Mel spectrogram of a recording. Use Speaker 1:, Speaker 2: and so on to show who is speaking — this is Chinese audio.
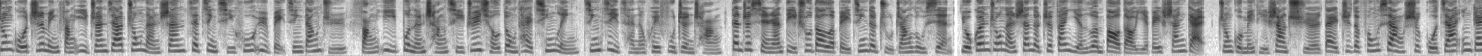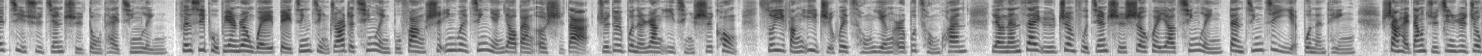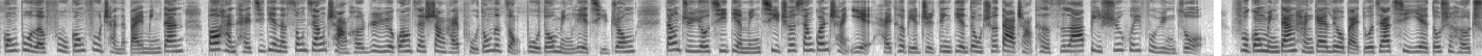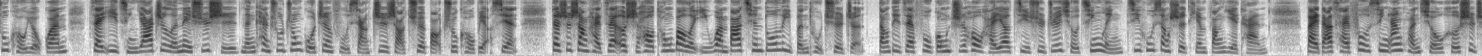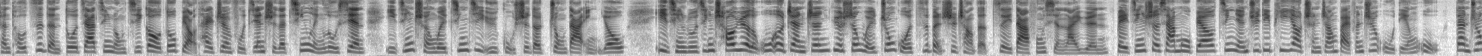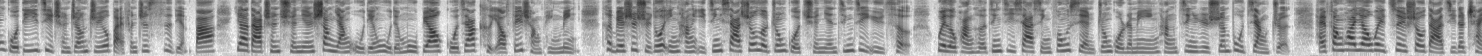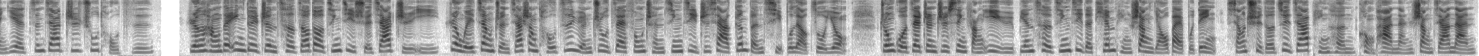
Speaker 1: 中国知名防疫专家钟南山在近期呼吁北京当局，防疫不能长期追求动态清零，经济才能恢复正常。但这显然抵触到了北京的主张路线。有关钟南山的这番言论报道也被删改。中国媒体上取而代之的风向是，国家应该继续坚持动态清零。分析普遍认为，北京紧抓着清零不放，是因为今年要办二十大，绝对不能让疫情失控，所以防疫只会从严而不从宽。两难在于，政府坚持社会要清零，但经济也不能停。上海当局近日就公布。布了复工复产的白名单，包含台积电的松江厂和日月光在上海浦东的总部都名列其中。当局尤其点名汽车相关产业，还特别指定电动车大厂特斯拉必须恢复运作。复工名单涵盖六百多家企业，都是和出口有关。在疫情压制了内需时，能看出中国政府想至少确保出口表现。但是上海在二十号通报了一万八千多例本土确诊，当地在复工之后还要继续追求清零，几乎像是天方夜谭。百达财富、信安环球和世诚投资等多家金融机构都表态，政府坚持的清零路线已经成为经济与股市的重大隐忧。疫情如今超越了乌俄战争，跃升为中国资本市场的最大风险来源。北京设下目标，今年 G GDP 要成长百分之五点五，但中国第一季成长只有百分之四点八，要达成全年上扬五点五的目标，国家可要非常拼命。特别是许多银行已经下修了中国全年经济预测。为了缓和经济下行风险，中国人民银行近日宣布降准，还放话要为最受打击的产业增加支出投资。人行的应对政策遭到经济学家质疑，认为降准加上投资援助，在封城经济之下根本起不了作用。中国在政治性防疫与鞭策经济的天平上摇摆不定，想取得最佳平衡，恐怕难上加难。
